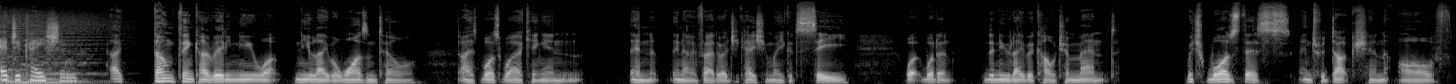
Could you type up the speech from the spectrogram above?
Education. I don't think I really knew what New Labour was until I was working in in you know further education, where you could see what what a, the New Labour culture meant, which was this introduction of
